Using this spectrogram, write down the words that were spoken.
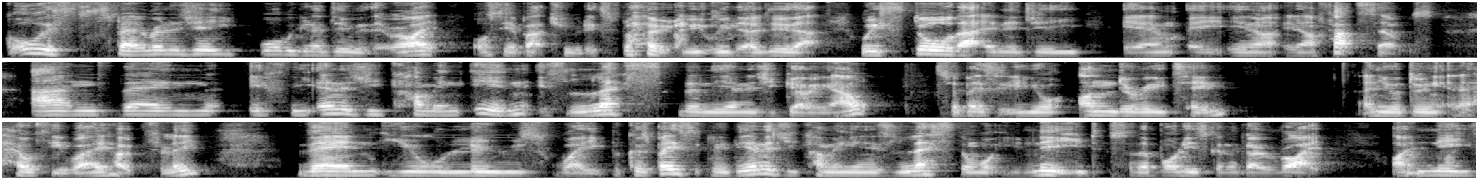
Got all this spare energy. What are we going to do with it? Right? Obviously, a battery would explode. we, we don't do that. We store that energy in in our, in our fat cells. And then if the energy coming in is less than the energy going out, so basically you're under eating, and you're doing it in a healthy way, hopefully, then you'll lose weight because basically the energy coming in is less than what you need. So the body's going to go right. I need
